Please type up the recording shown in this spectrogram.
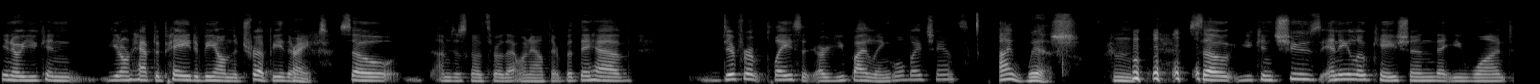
you know you can you don't have to pay to be on the trip either Right. so i'm just going to throw that one out there but they have different places are you bilingual by chance I wish. Hmm. so you can choose any location that you want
